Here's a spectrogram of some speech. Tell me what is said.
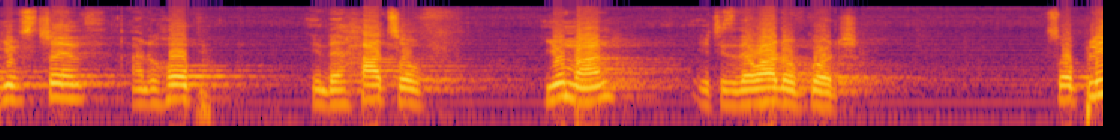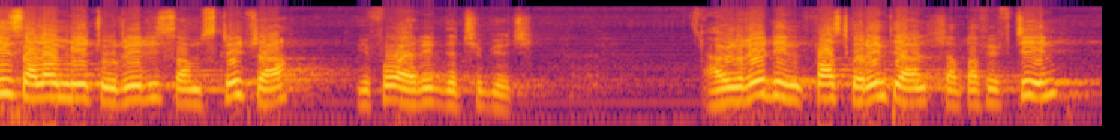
gives strength and hope in the hearts of human, it is the Word of God. So please allow me to read some scripture before I read the tribute. I will read in 1 Corinthians chapter 15,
